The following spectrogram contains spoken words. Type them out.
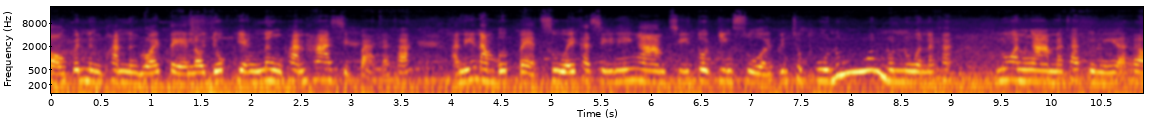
2เป็น1,100แต่เรายกเพียง1,050บาทนะคะ อันนี้นำเบอร์8สวยค่ะสีนี้งามสีตัวจริงสวย เป็นชมพูนวลนวลๆนะคะ นวลงามนะคะ ตัวนี้เรา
